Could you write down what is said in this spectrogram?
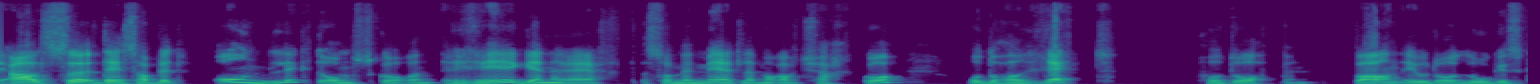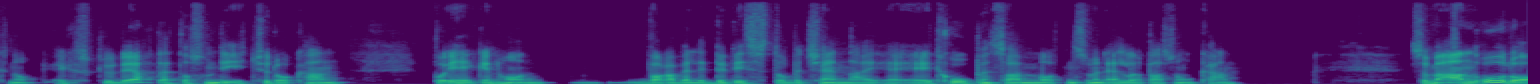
er altså de som har blitt åndelig omskåren, regenerert, som er medlemmer av kirka, og da har rett på dåpen. Barn er jo da logisk nok ekskludert, ettersom de ikke da kan på egen hånd være veldig bevisst og bekjenne ei tro på den samme måten som en eldre person kan. Så med andre ord, da,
